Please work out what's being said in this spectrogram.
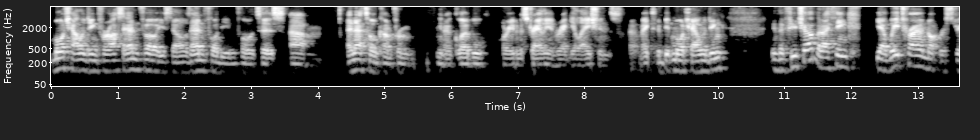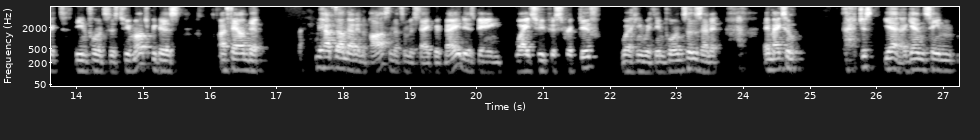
more challenging for us and for yourselves and for the influencers. Um, and that's all come from you know global or even Australian regulations. It makes it a bit more challenging in the future. But I think yeah, we try and not restrict the influencers too much because I found that we have done that in the past, and that's a mistake we've made is being way too prescriptive working with influencers, and it it makes them just yeah again seem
